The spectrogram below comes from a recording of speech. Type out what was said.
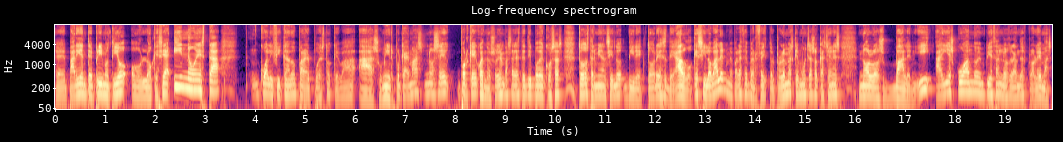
eh, pariente, primo, tío o lo que sea, y no está cualificado para el puesto que va a asumir. Porque además no sé por qué cuando suelen pasar este tipo de cosas todos terminan siendo directores de algo. Que si lo valen me parece perfecto. El problema es que en muchas ocasiones no los valen. Y ahí es cuando empiezan los grandes problemas.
